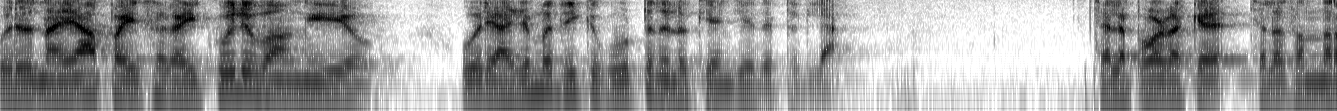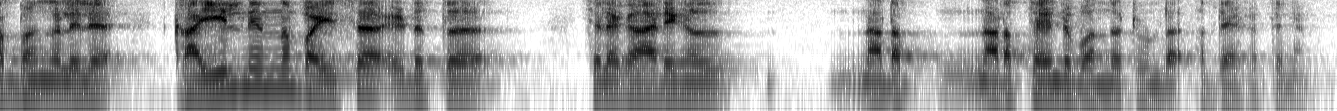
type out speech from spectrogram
ഒരു നയാ പൈസ കൈക്കൂലി വാങ്ങുകയോ ഒരു അഴിമതിക്ക് കൂട്ടുനിൽക്കുകയും ചെയ്തിട്ടില്ല. ചിലപ്പോഴൊക്കെ ചില സന്ദർഭങ്ങളിൽ കയ്യിൽ നിന്നും പൈസ എടുത്ത് ചില കാര്യങ്ങൾ നട നടത്തേണ്ടി വന്നിട്ടുണ്ട് അദ്ദേഹത്തിന്.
